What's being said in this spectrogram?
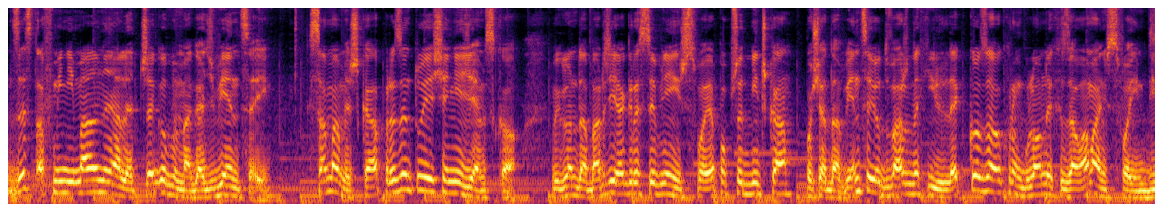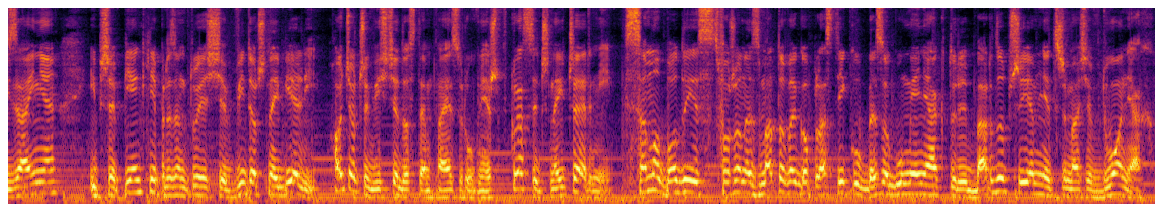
Zestaw minimalny, ale czego wymagać więcej? Sama myszka prezentuje się nieziemsko. Wygląda bardziej agresywnie niż swoja poprzedniczka, posiada więcej odważnych i lekko zaokrąglonych załamań w swoim designie i przepięknie prezentuje się w widocznej bieli, choć oczywiście dostępna jest również w klasycznej czerni. Samo body jest stworzone z matowego plastiku bez ogumienia, który bardzo przyjemnie trzyma się w dłoniach.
